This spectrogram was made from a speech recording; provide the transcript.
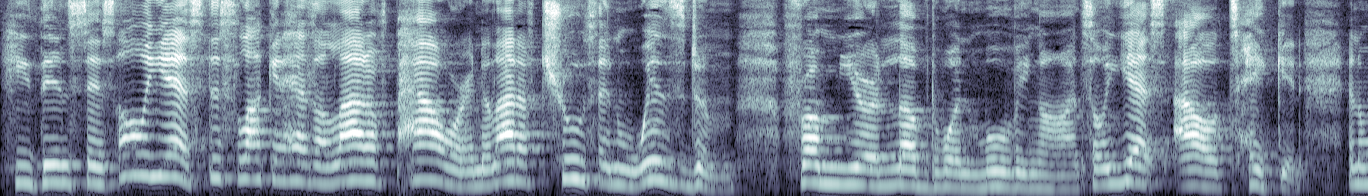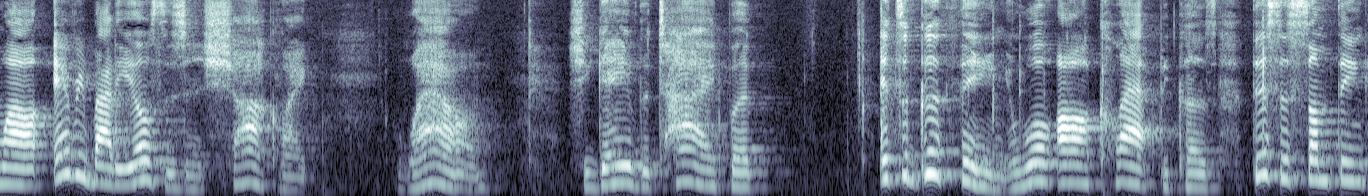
he then says, Oh, yes, this locket has a lot of power and a lot of truth and wisdom from your loved one moving on. So, yes, I'll take it. And while everybody else is in shock, like, wow, she gave the tithe, but it's a good thing, and we'll all clap because this is something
